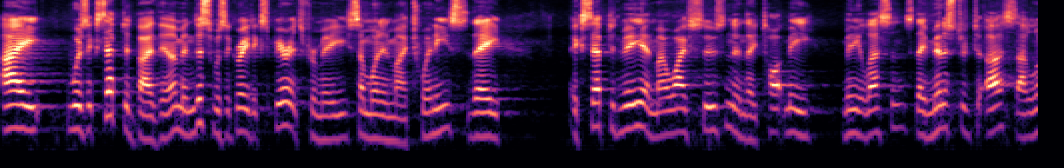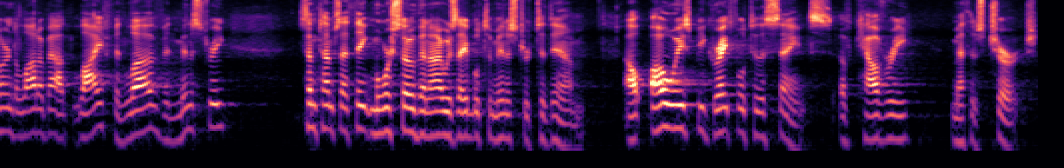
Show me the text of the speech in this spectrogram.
I was accepted by them, and this was a great experience for me, someone in my 20s. They accepted me and my wife Susan, and they taught me many lessons. They ministered to us. I learned a lot about life and love and ministry. Sometimes I think more so than I was able to minister to them. I'll always be grateful to the saints of Calvary Methodist Church.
